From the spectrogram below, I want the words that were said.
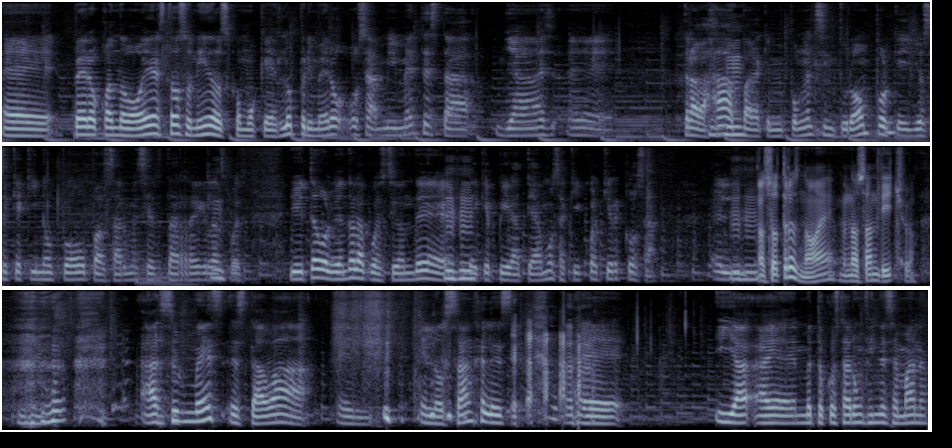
Eh, pero cuando voy a Estados Unidos, como que es lo primero, o sea, mi mente está ya eh, trabajada para que me ponga el cinturón, porque yo sé que aquí no puedo pasarme ciertas reglas, pues. Y ahorita volviendo a la cuestión de, que pirateamos aquí cualquier cosa. El, Nosotros no, ¿eh? Nos han dicho. Hace un mes estaba en, en Los Ángeles. Eh, y a- a- me tocó estar un fin de semana.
